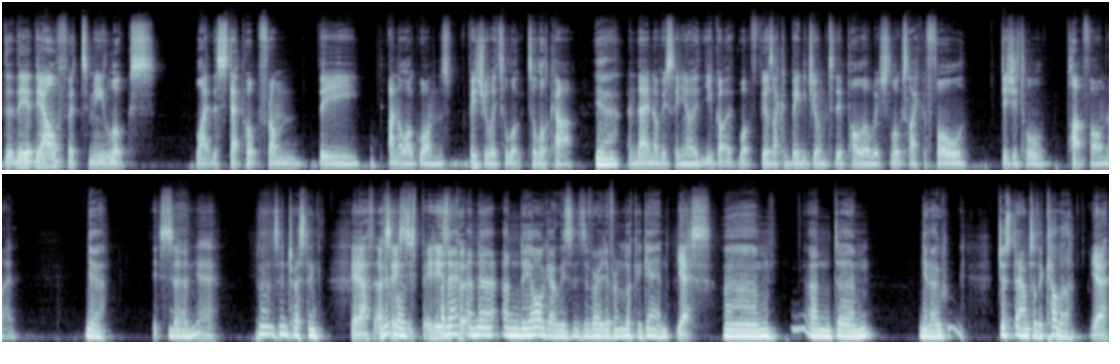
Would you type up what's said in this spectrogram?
the, the the alpha to me looks like the step up from the analog ones visually to look to look at. yeah, And then obviously, you know, you've got what feels like a big jump to the Apollo, which looks like a full digital platform. Then yeah. it's uh, Um, yeah, That's interesting. yeah. I, th- I say it it's, it's, and, a per- and, uh, and the Argo is, is a very different look again. yes, Um, and, um, you know, just down to the colour. yeah,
